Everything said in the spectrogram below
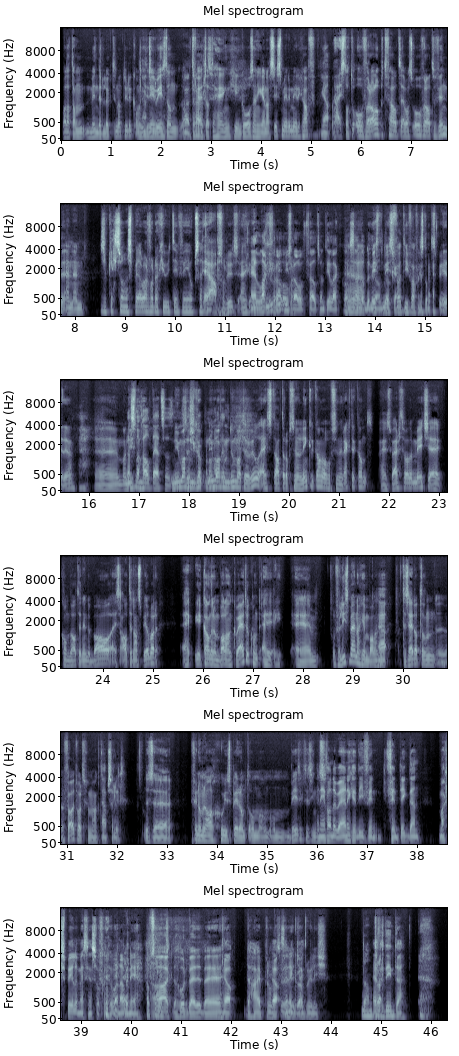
Wat dat dan minder lukte natuurlijk, omdat Ja, iedereen wees dan op het feit dat hij geen goals en geen assists meer, meer gaf. Ja. Maar hij stond overal op het veld, hij was overal te vinden en, en is ook echt zo'n spel waarvoor dat je je tv opzet. hè. ja, absoluut. En- Hij lag nu- vooral nu- overal op het veld, want hij lag constant ja, op de meest, grond. meest ook, hè. foutief afgestopte speler, ja. Eh, maar Dat nu, is nog altijd zo. nu mag, hem, nu mag hem doen wat hij wil. Hij staat er op zijn linkerkant of op zijn rechterkant. Hij zwerft wel een beetje. Hij komt altijd in de bal. Hij is altijd aanspeelbaar. Hij, je kan er een bal aan kwijt ook, want hij, hij verliest bijna geen ballen. Ja. Tenzij dat dan een fout wordt gemaakt. Absoluut. Dus eh fenomenaal goede speler om, om, om, om bezig te zien. En een van de weinigen die vind, vind ik dan mag spelen met zijn sokken wat naar beneden. Absoluut. Ah, ik- dat hoort bij de, bij Ja, de hype rond Ja, vind eh, ik wel. Jack Grealish. Dan hij verdient dat.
